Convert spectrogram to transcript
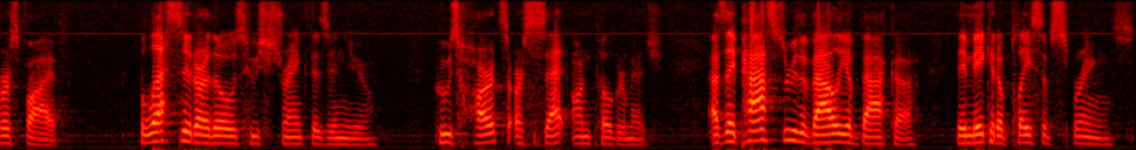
verse 5. Blessed are those whose strength is in you, whose hearts are set on pilgrimage. As they pass through the valley of Baca, they make it a place of springs.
